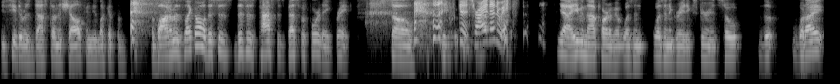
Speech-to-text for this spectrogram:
you'd see there was dust on the shelf, and you look at the the bottom is like, oh, this is this is past its best before date. Great. So it's gonna try it anyways. yeah, even that part of it wasn't wasn't a great experience. So the what I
